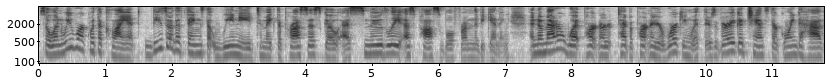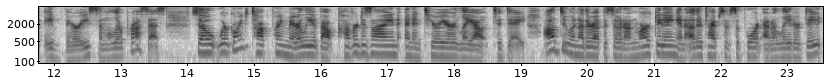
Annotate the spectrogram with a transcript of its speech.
So when we work with a client, these are the things that we need to make the process go as smoothly as possible from the beginning. And no matter what partner type of partner you're working with, there's a very good chance they're going to have a very similar process. So, we're going to talk primarily about cover design and interior layout today. I'll do another episode on marketing and other types of support at a later date,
